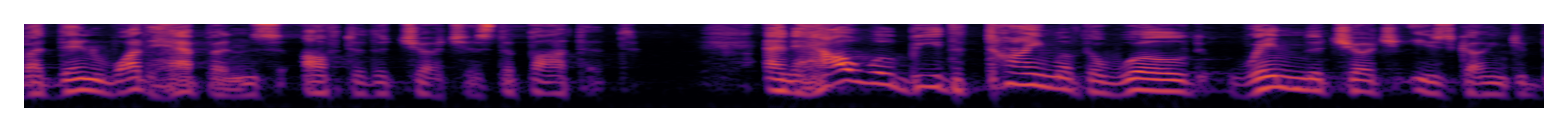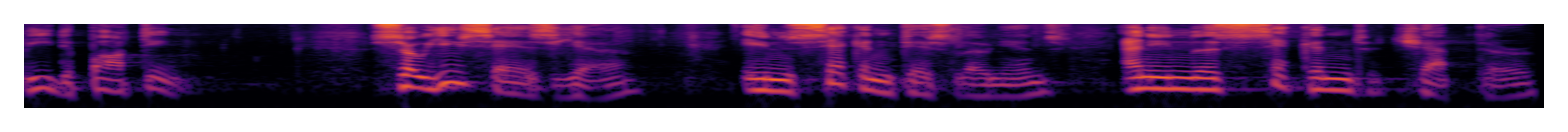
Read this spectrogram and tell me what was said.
But then what happens after the church has departed? And how will be the time of the world when the church is going to be departing? So he says here in Second Thessalonians and in the second chapter,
